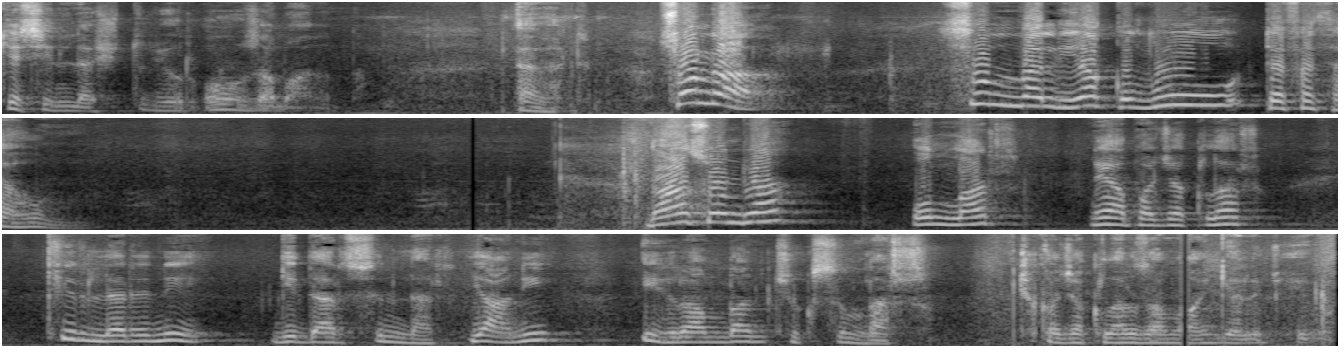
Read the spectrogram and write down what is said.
kesinleştiriyor onun zamanında. Evet. Sonra ثُمَّ لْيَقْضُوا تَفَثَهُمْ Daha sonra onlar ne yapacaklar? Kirlerini gidersinler. Yani ihramdan çıksınlar. Çıkacakları zaman geleceği var.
